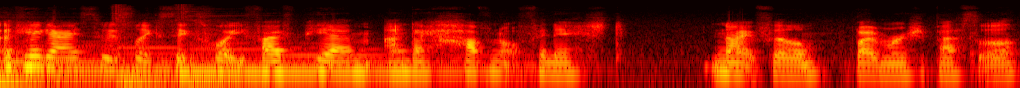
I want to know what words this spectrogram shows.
Okay guys, so it's like 6.45pm and I have not finished Night Film by Marisha Pessl.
